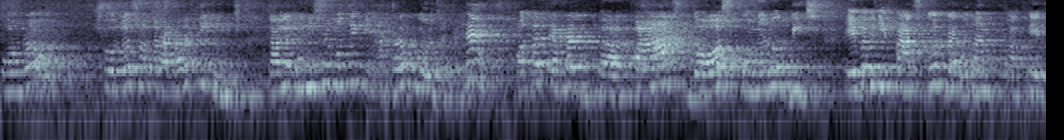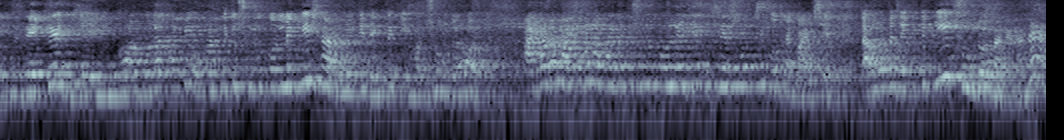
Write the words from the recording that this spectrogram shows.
পনেরো ষোলো সতেরো আঠারো তিন উনিশ তাহলে উনিশের মধ্যে কি আঠারো পড়ে যাবে হ্যাঁ অর্থাৎ আমরা আহ, পাঁচ দশ পনেরো বিশ কি পাঁচ ঘর ব্যবধান রেখে যে ঘরগুলো থাকে, ওখান থেকে শুরু করলে কি সারণীটি দেখতে কি হয়, সুন্দর হয়। আঠারো মাঝখানে ওখান থেকে শুরু করলে যে শেষ হচ্ছে কোথায়, বাইশে, তাহলে ওটা দেখতে কি সুন্দর লাগে না হ্যাঁ?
